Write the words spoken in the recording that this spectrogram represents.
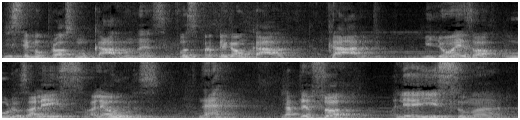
De ser meu próximo carro, né? Se fosse para pegar um carro caro, de milhões, ó, Urus, olha isso, olha Urus, né? Já pensou? Olha isso, mano.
